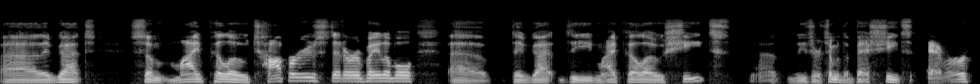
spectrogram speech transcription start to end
Uh, they've got some My Pillow toppers that are available. Uh, they've got the My Pillow sheets. Uh, these are some of the best sheets ever.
